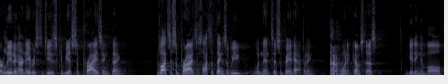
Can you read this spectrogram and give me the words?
are leading our neighbors to Jesus can be a surprising thing. There's lots of surprises, lots of things that we wouldn't anticipate happening when it comes to us getting involved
